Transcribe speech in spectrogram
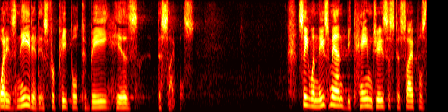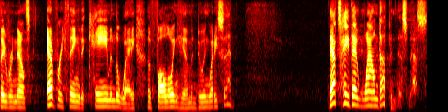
What is needed is for people to be his disciples. See, when these men became Jesus' disciples, they renounced everything that came in the way of following him and doing what he said. That's how they wound up in this mess.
